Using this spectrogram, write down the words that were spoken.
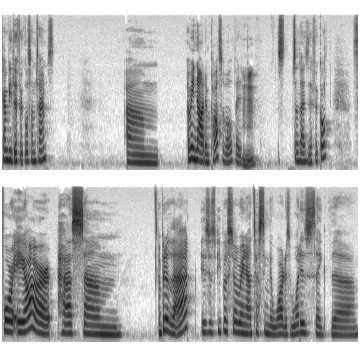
Can be difficult sometimes. Um, I mean, not impossible, but Mhm. it's sometimes difficult. For AR, has some a bit of that. It's just people are still right now testing the waters. What is like the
